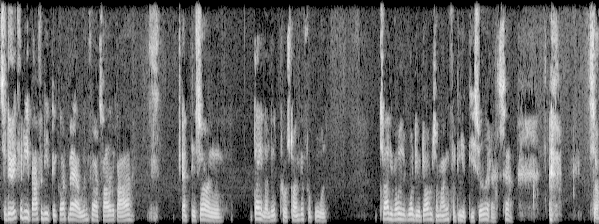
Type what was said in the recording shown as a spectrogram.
Så det er jo ikke fordi, bare fordi det er godt vejr uden for 30 grader, at det så øh, daler lidt på strømpeforbruget. Tværtimod bruger de jo dobbelt så mange, fordi at de sveder deres sær. så.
